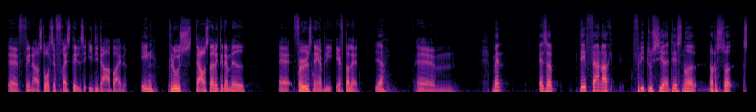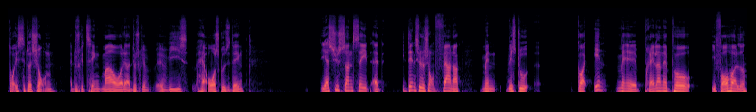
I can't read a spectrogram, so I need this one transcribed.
øh, finder stor tilfredsstillelse i dit arbejde. Enig. Plus, der er jo stadigvæk det der med øh, følelsen af at blive efterladt. Ja. Øhm, Men, altså, det er fair nok, fordi du siger, at det er sådan noget, når du stå, står i situationen, at du skal tænke meget over det, og du skal øh, vise, have overskud til det, ikke? Jeg synes sådan set, at i den situation, fair nok, men hvis du går ind med brillerne på i forholdet,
